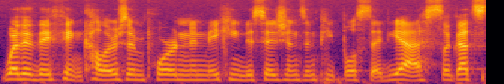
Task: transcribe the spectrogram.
whether they think color is important in making decisions, and people said yes. Like that's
